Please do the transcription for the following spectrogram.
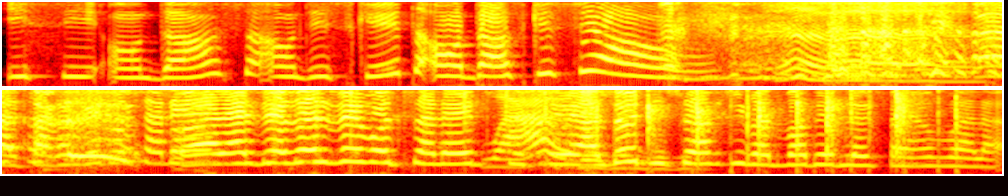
Ici, on danse, on discute, on danse cussion. Ah, T'as relevé ton challenge? Voilà, j'ai relevé mon challenge. Wow. C'était un auditeur qui m'a demandé de le faire. Voilà.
